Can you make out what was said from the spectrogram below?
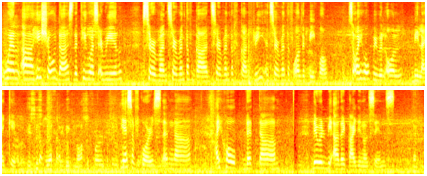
Well, uh, he showed us that he was a real servant, servant of God, servant of country, and servant of all the people. So I hope we will all be like him. Is his death a big loss for the Philippines? Yes, of course. And uh, I hope that uh, there will be other cardinal sins. Thank you.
